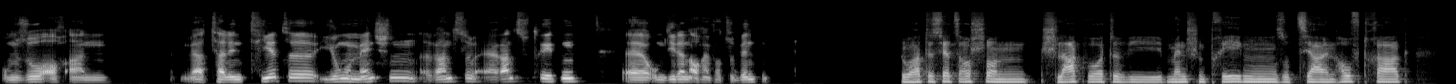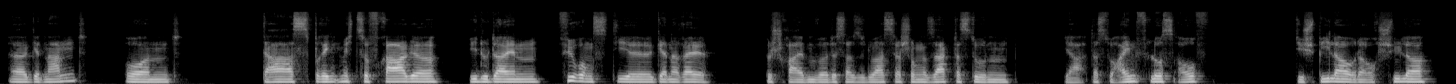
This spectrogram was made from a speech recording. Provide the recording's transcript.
um so auch an ja, talentierte junge Menschen ranzu, heranzutreten, äh, um die dann auch einfach zu binden. Du hattest jetzt auch schon Schlagworte wie Menschen prägen, sozialen Auftrag äh, genannt. Und das bringt mich zur Frage, wie du deinen Führungsstil generell beschreiben würdest. Also du hast ja schon gesagt, dass du ein, ja, dass du Einfluss auf die Spieler oder auch Schüler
